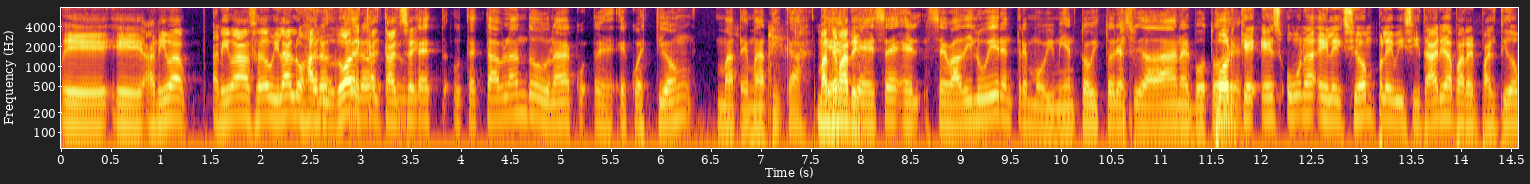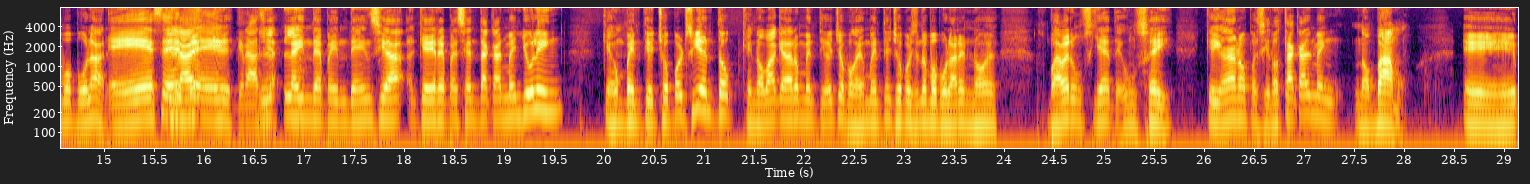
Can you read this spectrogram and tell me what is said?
eh, eh, Aníbal, Aníbal Acevedo Vilar los Pero- ayudó a descartarse. Usted, usted está hablando de una eh, eh, cuestión matemática. que- Matemática. Que, ese, el- se va a diluir entre el movimiento Victoria Ciudadana, el voto de- Porque es una elección plebiscitaria para el Partido Popular. Ese es la, el- eh, gracias. la- la independencia que representa Carmen Yulín, que es un 28%, que no va a quedar un 28%, porque hay un 28% populares, no es- va a haber un 7, un 6, que digan, ah, no, pues si no está Carmen, nos vamos. Eh,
